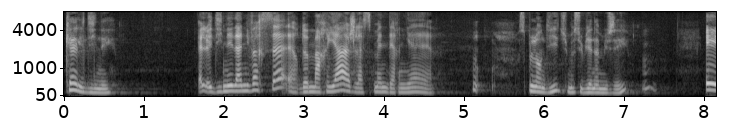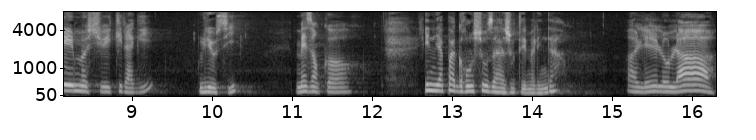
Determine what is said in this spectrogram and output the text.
Quel dîner? Le dîner d'anniversaire, de mariage la semaine dernière. Splendide, je me suis bien amusée. Et M. Ikiragi? Lui aussi. Mais encore Il n'y a pas grand-chose à ajouter, Malinda. Allez, Lola,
